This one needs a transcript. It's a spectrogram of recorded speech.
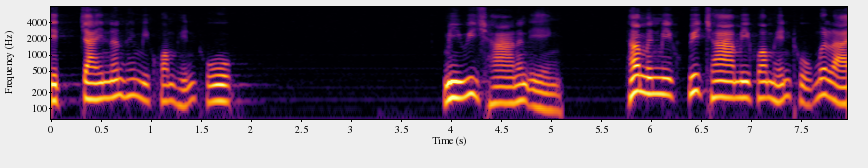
จิตใจนั้นให้มีความเห็นถูก มีวิชานั่นเอง ถ้ามันมีวิชามีความเห็นถูกเมื่อไหร่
